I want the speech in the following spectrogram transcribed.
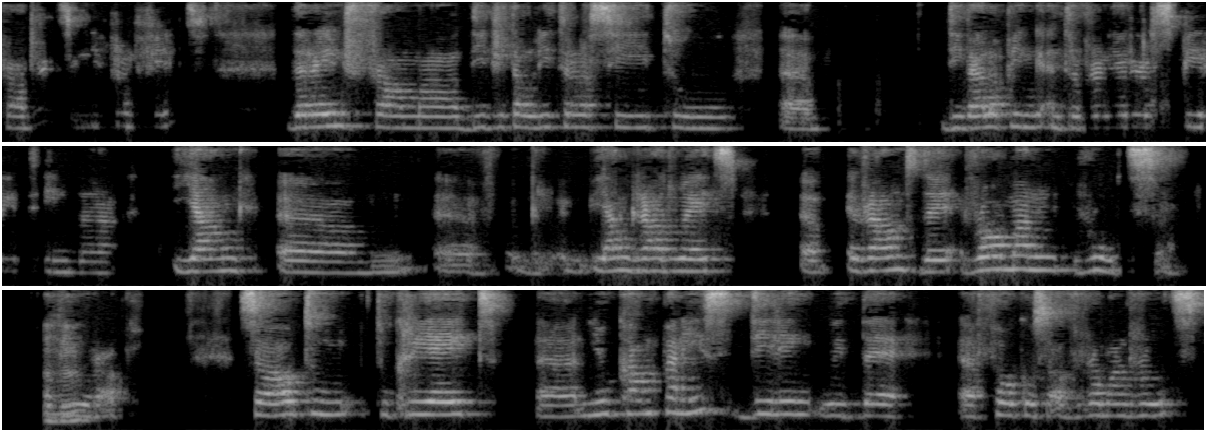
projects in different fields. They range from uh, digital literacy to um, developing entrepreneurial spirit in uh, young um, uh, young graduates uh, around the Roman roots of mm-hmm. Europe. So how to to create uh, new companies dealing with the uh, focus of Roman roots.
